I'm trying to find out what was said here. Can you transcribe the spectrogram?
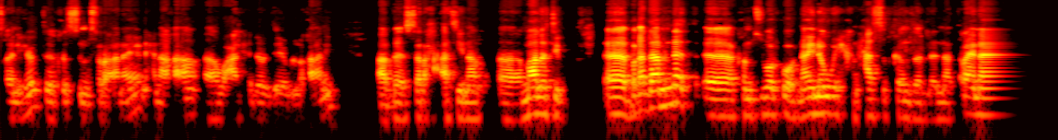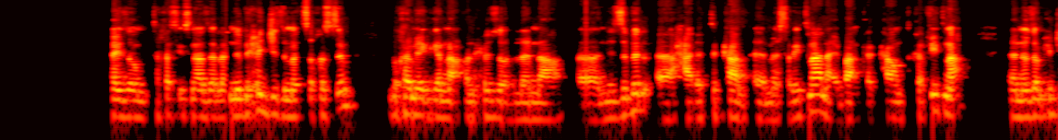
ፀኒሑ እቲ ክሲ ምስ ረኣናዮ ንሕና ከዓ ዋዓል ሕደር ዘይብሉ ከዓኒ ኣብ ስራሕ ኣቲና ማለት እዩ ብቀዳምነት ከምቲ ዝበልክዎ ናይ ነዊሕ ክንሓስብ ከም ዘለና ጥራይ ናይዞም ተኸሲስና ዘለና ንብሕጂ ዝመፅእ ክስም ብከመይ ጌርና ክንሕዞ ኣለና ንዝብል ሓደ ትካል መስሪትና ናይ ባንክ ኣካውንት ከፊትና ነዞም ሕጂ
